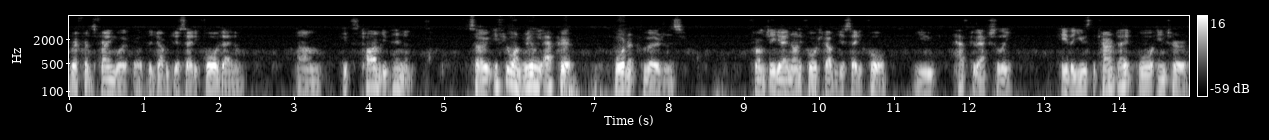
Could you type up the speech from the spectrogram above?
reference framework of the WGS84 datum, um, it's time dependent. So if you want really accurate coordinate conversions from GDA94 to WGS84, you have to actually either use the current date or enter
